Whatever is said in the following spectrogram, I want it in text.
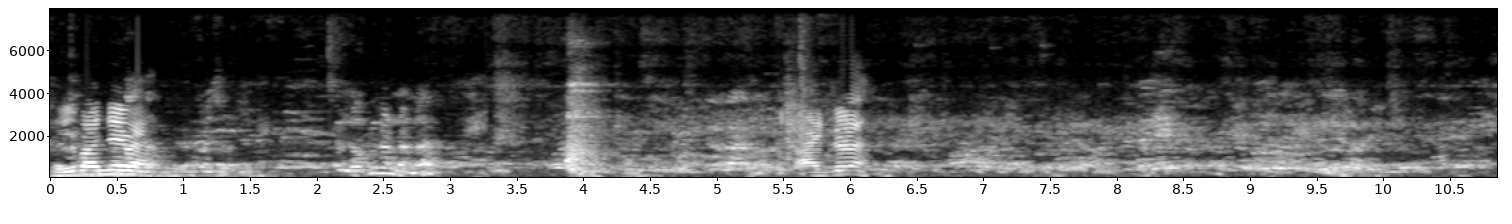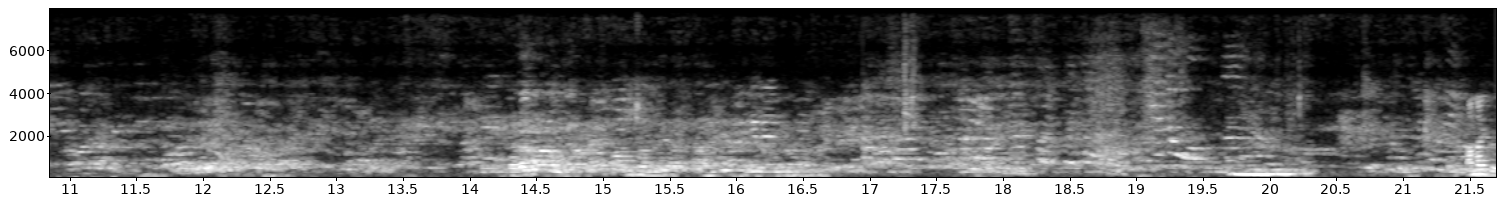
మీరు కూడా పండి రండి తప్పండి సెల్ బంద్ చేయవా ఆ, ఇటు చూడ అనకు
